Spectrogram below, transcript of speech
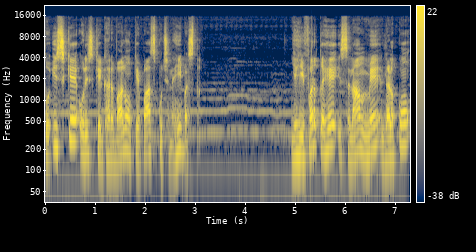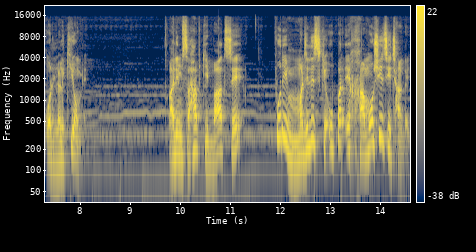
तो इसके और इसके घर वालों के पास कुछ नहीं बचता। यही फ़र्क है इस्लाम में लड़कों और लड़कियों में। आलिम साहब की बात से पूरी मजलिस के ऊपर एक खामोशी सी छा गई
